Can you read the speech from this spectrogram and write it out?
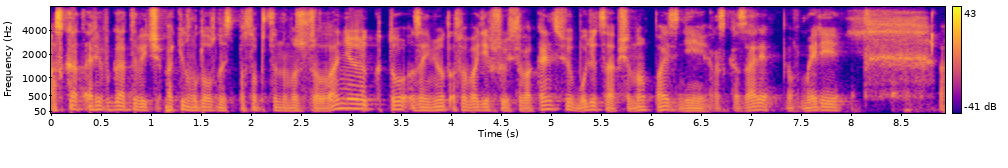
Аскат Ревгатович покинул должность по собственному желанию. Кто займет освободившуюся вакансию, будет сообщено позднее, рассказали в мэрии э,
